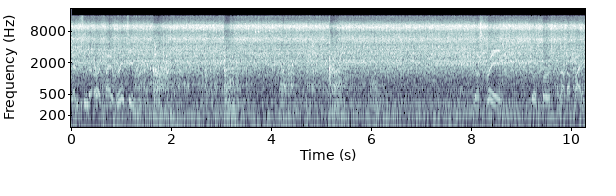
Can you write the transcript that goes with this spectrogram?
Then feel the earth vibrating. Just spraying to burst another pipe.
